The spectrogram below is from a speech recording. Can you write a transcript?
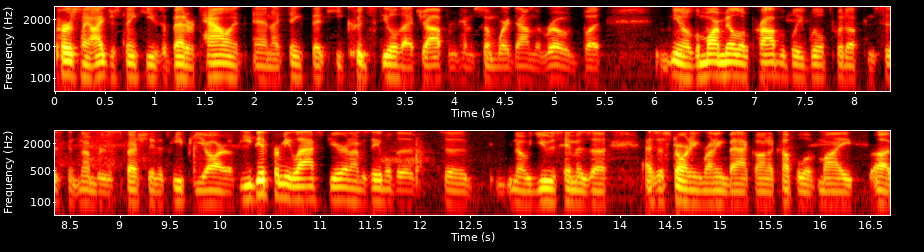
personally I just think he's a better talent, and I think that he could steal that job from him somewhere down the road. But you know, Lamar Miller probably will put up consistent numbers, especially in the PPR. He did for me last year, and I was able to to you know use him as a as a starting running back on a couple of my uh,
